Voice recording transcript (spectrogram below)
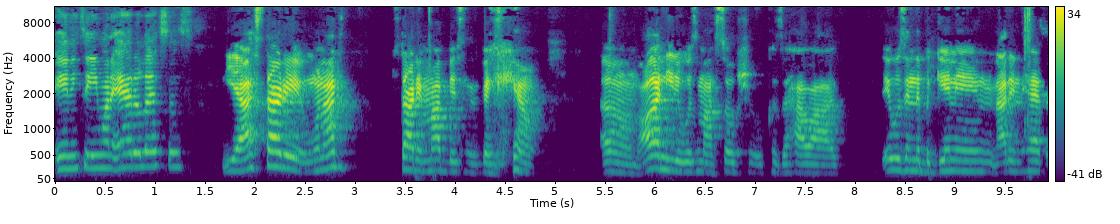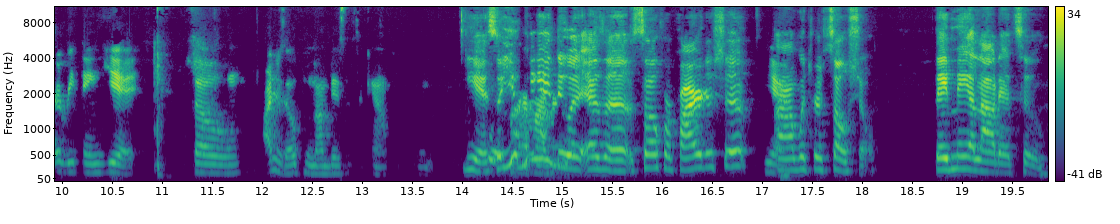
Anything you want to add, Alexis? Yeah, I started when I started my business bank account, um, all I needed was my social because of how I. It was in the beginning. I didn't have everything yet, so I just opened my business account. Yeah, so you can do it as a sole proprietorship yeah. uh, with your social. They may allow that too.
